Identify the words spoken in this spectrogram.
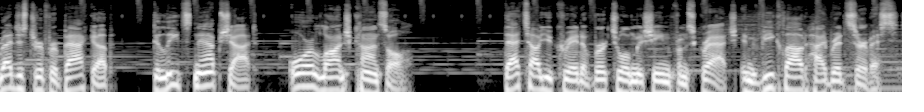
register for backup, delete snapshot, or launch console. That's how you create a virtual machine from scratch in vCloud Hybrid Service.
